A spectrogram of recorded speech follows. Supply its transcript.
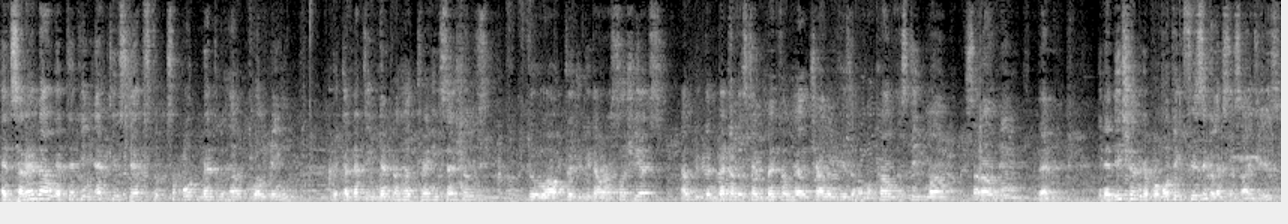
At Serena, we are taking active steps to support mental health well-being. We're conducting mental health training sessions to, uh, to educate our associates, helping them better understand mental health challenges and overcome the stigma surrounding them. In addition, we are promoting physical exercises.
